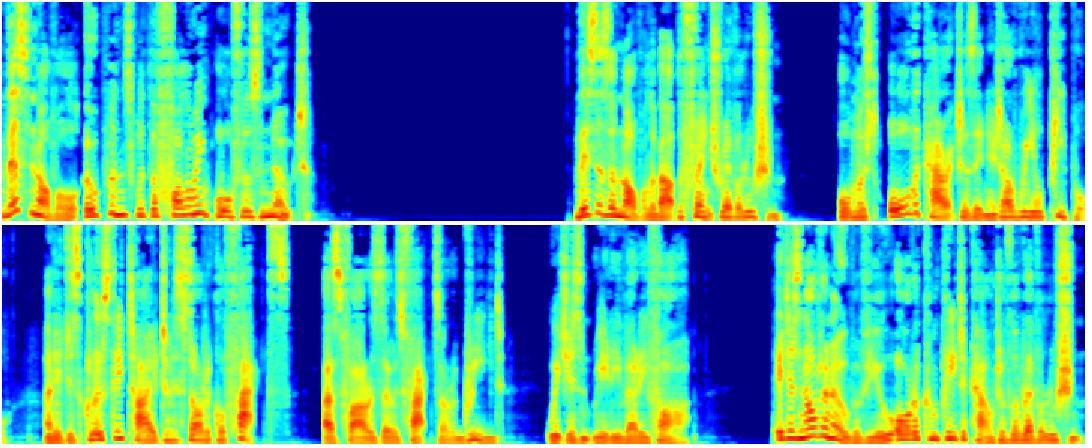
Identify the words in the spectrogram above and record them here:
This novel opens with the following author's note. This is a novel about the French Revolution. Almost all the characters in it are real people, and it is closely tied to historical facts, as far as those facts are agreed, which isn't really very far. It is not an overview or a complete account of the Revolution.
